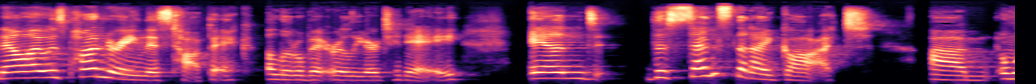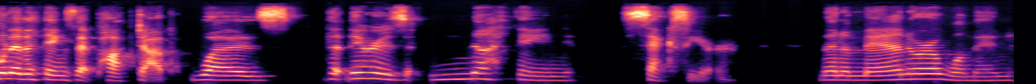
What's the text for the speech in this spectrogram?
Now, I was pondering this topic a little bit earlier today, and the sense that I got, um, and one of the things that popped up was that there is nothing sexier than a man or a woman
